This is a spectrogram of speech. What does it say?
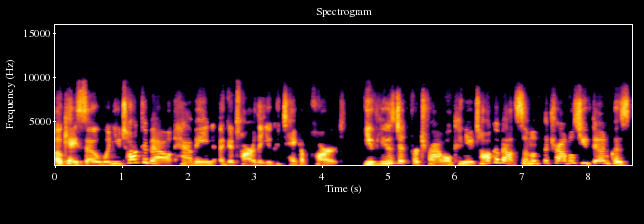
okay, so when you talked about having a guitar that you could take apart, you've used it for travel. Can you talk about some of the travels you've done? Because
